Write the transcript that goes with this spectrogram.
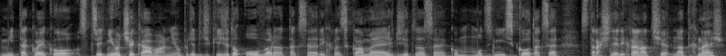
mít takové jako střední očekávání, jo? protože když je to over, tak se rychle sklameš, když je to zase jako moc nízko, tak se strašně rychle nadchneš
